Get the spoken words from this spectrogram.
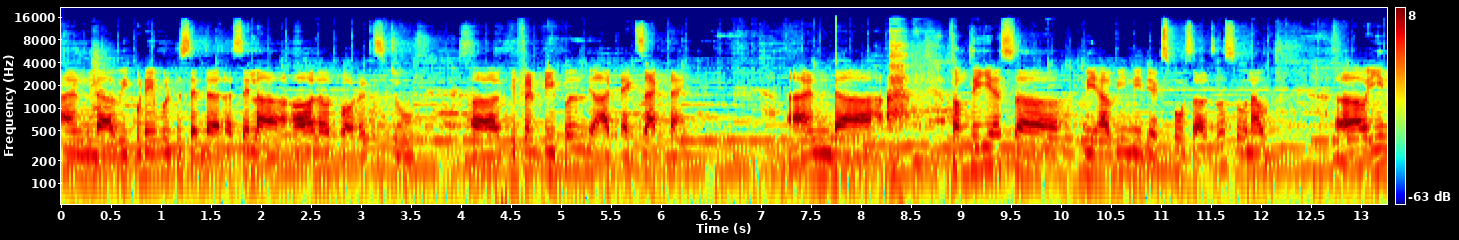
and uh, we could able to sell the, uh, sell uh, all our products to uh, different people at exact time. And uh, from three years uh, we have been into exports also. So now. Uh, in,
